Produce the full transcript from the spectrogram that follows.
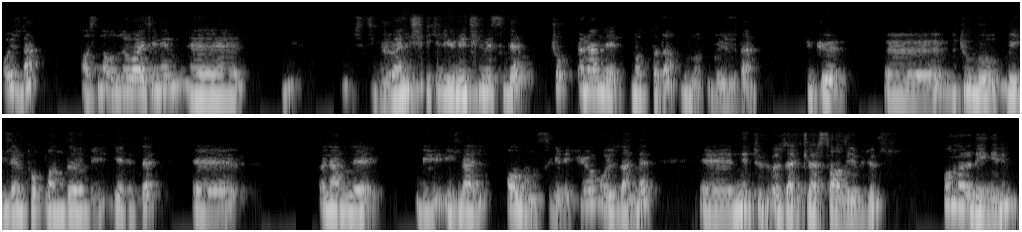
O yüzden aslında Observability'nin e, işte güvenli şekilde yönetilmesi de çok önemli noktada bu, bu yüzden. Çünkü e, bütün bu bilgilerin toplandığı bir yerinde e, önemli bir ihlal olmaması gerekiyor. O yüzden de e, ne tür özellikler sağlayabiliyoruz? Onlara değinelim.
